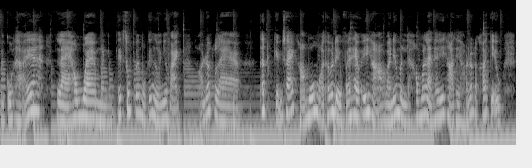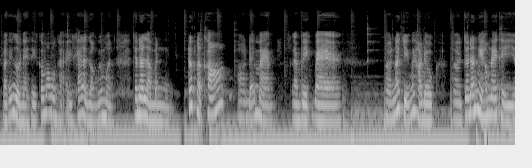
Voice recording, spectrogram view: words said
và cụ thể là hôm qua mình tiếp xúc với một cái người như vậy họ rất là thích kiểm soát họ muốn mọi thứ đều phải theo ý họ. Và nếu mình không có làm theo ý họ thì họ rất là khó chịu. Và cái người này thì có mối quan hệ khá là gần với mình. Cho nên là mình rất là khó ờ, để mà làm việc và ờ, nói chuyện với họ được. Ờ, cho đến ngày hôm nay thì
